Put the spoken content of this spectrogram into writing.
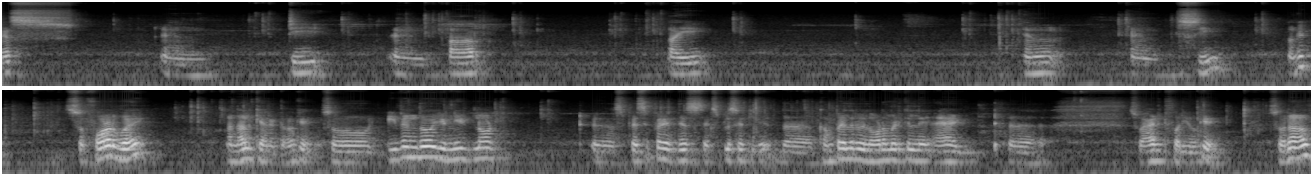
S and t and r i n and c okay? So followed by a null character okay? So even though you need not uh, specify this explicitly. The compiler will automatically add uh, so add it for you okay? So now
